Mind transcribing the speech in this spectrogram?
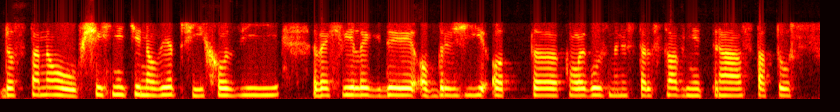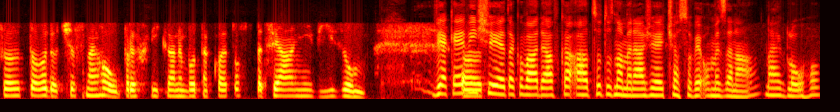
dostanou všichni ti nově příchozí ve chvíli, kdy obdrží od kolegů z ministerstva vnitra status toho dočasného uprchlíka nebo takovéto speciální výzum. V jaké výši je taková dávka a co to znamená, že je časově omezená? Na jak dlouho?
